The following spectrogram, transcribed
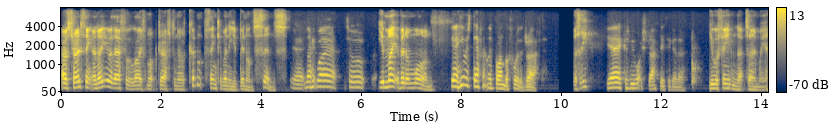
I was trying to think. I know you were there for the live mock draft, and I couldn't think of any you'd been on since. Yeah. No. Well, so You might have been on one, yeah, he was definitely born before the draft. was he? Yeah, because we watched draft day together. You were feeding that time, were you?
